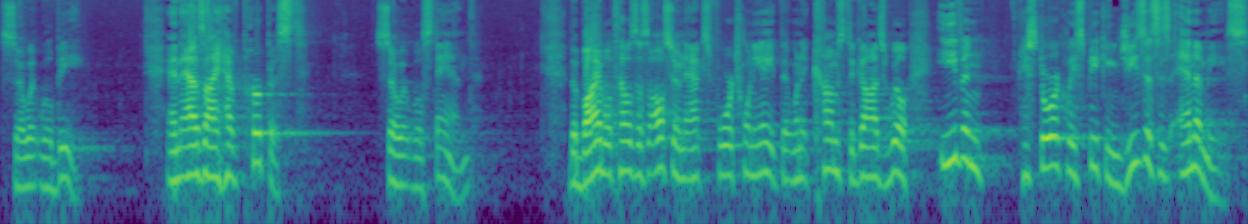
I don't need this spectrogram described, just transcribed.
so it will be. And as I have purposed, so it will stand." The Bible tells us also in Acts 4:28 that when it comes to God's will, even historically speaking, Jesus' enemies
